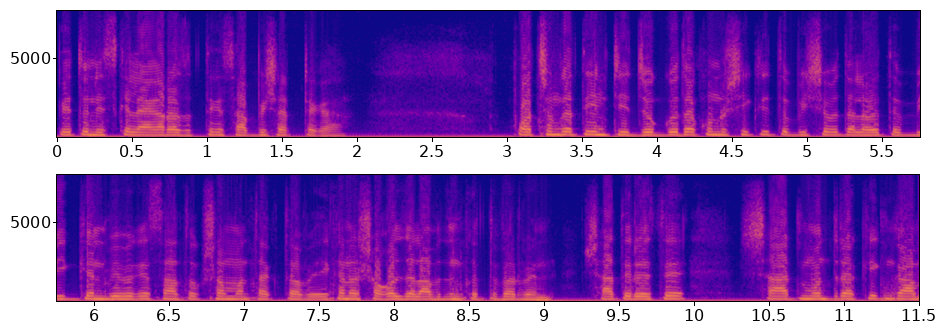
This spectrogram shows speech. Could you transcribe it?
বেতন স্কেল এগারো হাজার থেকে ছাব্বিশ হাজার টাকা। পদ সংখ্যা তিনটি, যোগ্যতা কোনো স্বীকৃত বিশ্ববিদ্যালয় হতে বিজ্ঞান বিভাগে স্নাতক সম্মান থাকতে হবে। এখানেও সকল জেলা আবেদন করতে পারবেন। সাথে রয়েছে ষাট মুদ্রা কিংকাম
